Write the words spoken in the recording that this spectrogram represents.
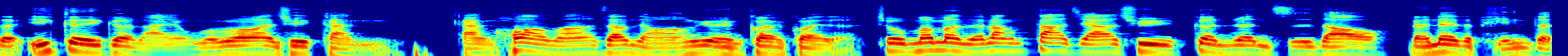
的一个一个来，我们慢慢去感感化吗？这样讲好像有点怪怪的。就慢慢的让大家去更认知到人类的平等，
